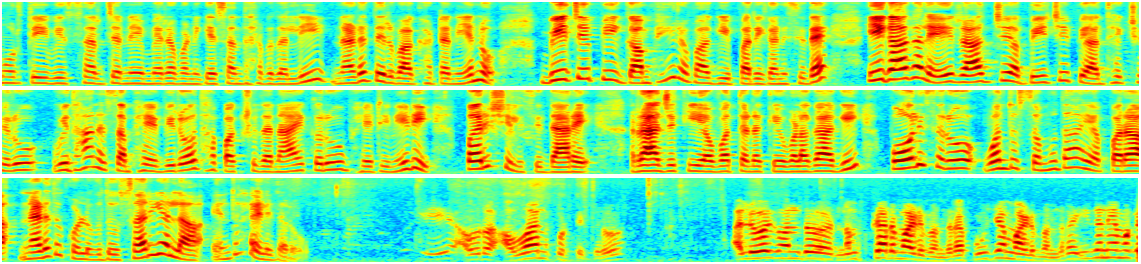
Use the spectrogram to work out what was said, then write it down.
ಮೂರ್ತಿ ವಿಸರ್ಜನೆ ಮೆರವಣಿಗೆ ಸಂದರ್ಭದಲ್ಲಿ ನಡೆದಿರುವ ಘಟನೆಯನ್ನು ಬಿಜೆಪಿ ಗಂಭೀರವಾಗಿ ಪರಿಗಣಿಸಿದೆ. ಈಗಾಗಲೇ ರಾಜ್ಯ ಬಿಜೆಪಿ ಅಧ್ಯಕ್ಷರು ವಿಧಾನಸಭೆ ವಿರೋಧ ಪಕ್ಷದ ನಾಯಕರು ಭೇಟಿ ನೀಡಿ ಪರಿಶೀಲಿಸಿದ್ದಾರೆ. ರಾಜಕೀಯ ಒತ್ತಡಕ್ಕೆ ಒಳಗಾಗಿ ಪೊಲೀಸರು ಒಂದು ಸಮುದಾಯ ಪರ ನಡೆದುಕೊಳ್ಳುವುದು ಸರಿಯಲ್ಲ ಎಂದು ಹೇಳಿದರು. ಅವರು ಆಹ್ವಾನ ಕೊಟ್ಟಿದ್ರು. ಅಲ್ಲಿ ಹೋಗಿ ಒಂದು ನಮಸ್ಕಾರ ಮಾಡಿ ಬಂದ್ರ, ಪೂಜೆ ಮಾಡಿ ಬಂದ್ರ ಇದು ನಿಮಗ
